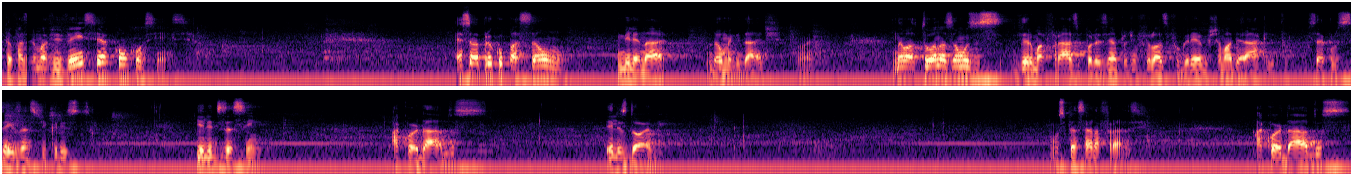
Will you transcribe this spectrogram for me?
Então, fazer uma vivência com consciência. Essa é uma preocupação milenar da humanidade. Não, é? não à toa nós vamos ver uma frase, por exemplo, de um filósofo grego chamado Heráclito, século 6 a.C. E ele diz assim: Acordados, eles dormem. Vamos pensar na frase. Acordados,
